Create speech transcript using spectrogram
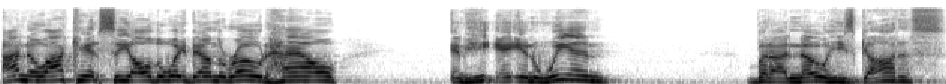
I know I can't see all the way down the road how and, he, and when, but I know He's got us.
